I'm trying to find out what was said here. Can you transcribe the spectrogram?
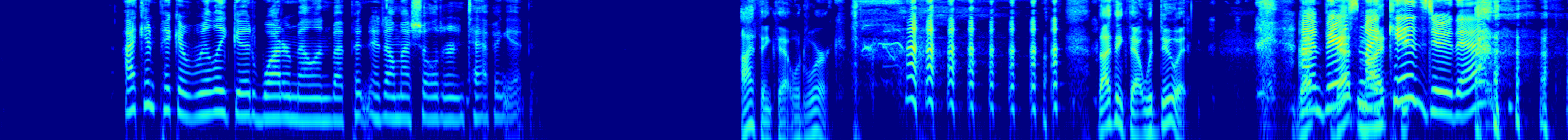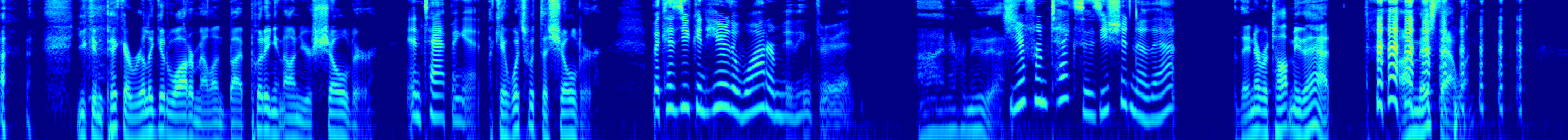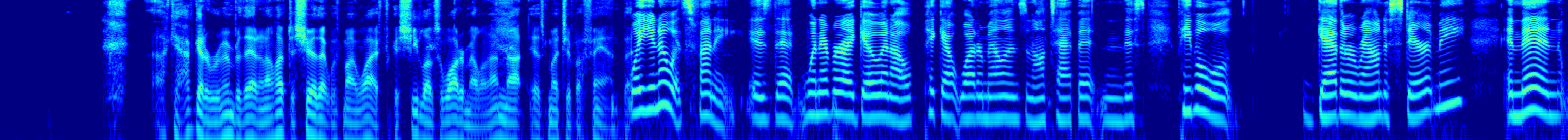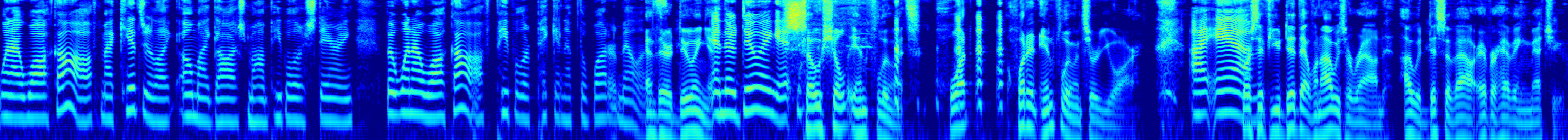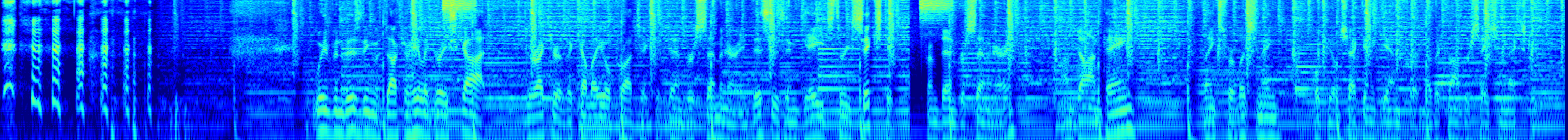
I can pick a really good watermelon by putting it on my shoulder and tapping it. I think that would work. I think that would do it. I That- embarrass my be- kids do that you can pick a really good watermelon by putting it on your shoulder. and tapping it Okay, what's with the shoulder? because you can hear the water moving through it. I never knew this. You're from Texas. You should know that. They never taught me that. I missed that one. Okay, I've got to remember that, and I'll have to share that with my wife because she loves watermelon. I'm not as much of a fan, but Well, you know what's funny is that whenever I go and I'll pick out watermelons and I'll tap it, and this people will gather around to stare at me. And then when I walk off, my kids are like, "Oh my gosh, mom, people are staring." But when I walk off, people are picking up the watermelons, and they're doing it. and they're doing it. Social influence. what what an influencer you are. I am. Of course, if you did that when I was around, I would disavow ever having met you. We've been visiting with Dr. Haley Gray Scott, director of the Kaleo Project at Denver Seminary. This is Engage 360 from Denver Seminary. I'm Don Payne. Thanks for listening. Hope you'll check in again for another conversation next week.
